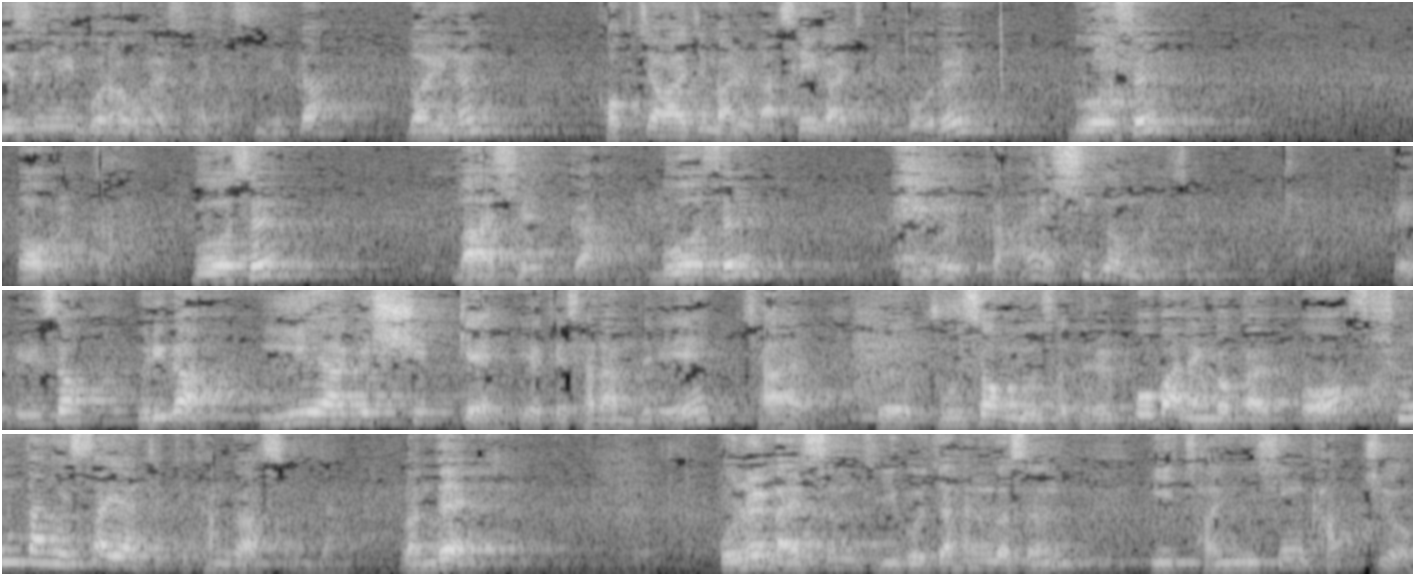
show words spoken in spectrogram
예수님이 뭐라고 말씀하셨습니까? 너희는 걱정하지 말라. 세 가지를. 뭐를? 무엇을 먹을까? 무엇을 마실까? 무엇을 입을까? 식음의잖아요. 이렇게. 그래서 우리가 이해하기 쉽게 이렇게 사람들이 잘 그 구성 요소들을 뽑아낸 것 같고 상당히 사이언티픽한 것 같습니다. 그런데 오늘 말씀드리고자 하는 것은 이 전신갑주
